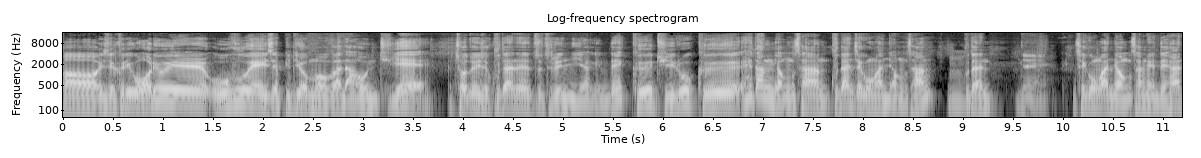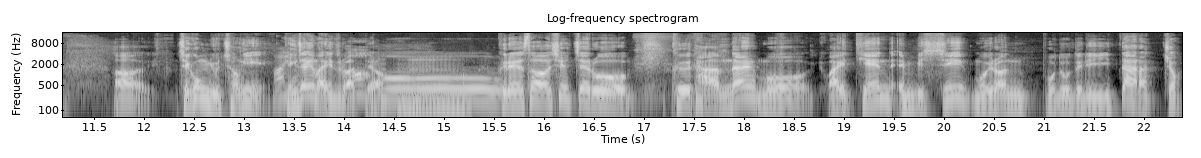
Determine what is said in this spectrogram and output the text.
어 이제 그리고 월요일 오후에 이제 비디오 모가 나온 뒤에 저도 이제 구단에서 들은 이야기인데 그 뒤로 그 해당 영상 구단 제공한 영상 음. 구단 네. 제공한 영상에 대한 어 제공 요청이 많이 굉장히 많이 들어왔대요. 어, 오. 그래서 실제로 그 다음 날 뭐 YTN, MBC 뭐 이런 보도들이 잇따랐죠.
